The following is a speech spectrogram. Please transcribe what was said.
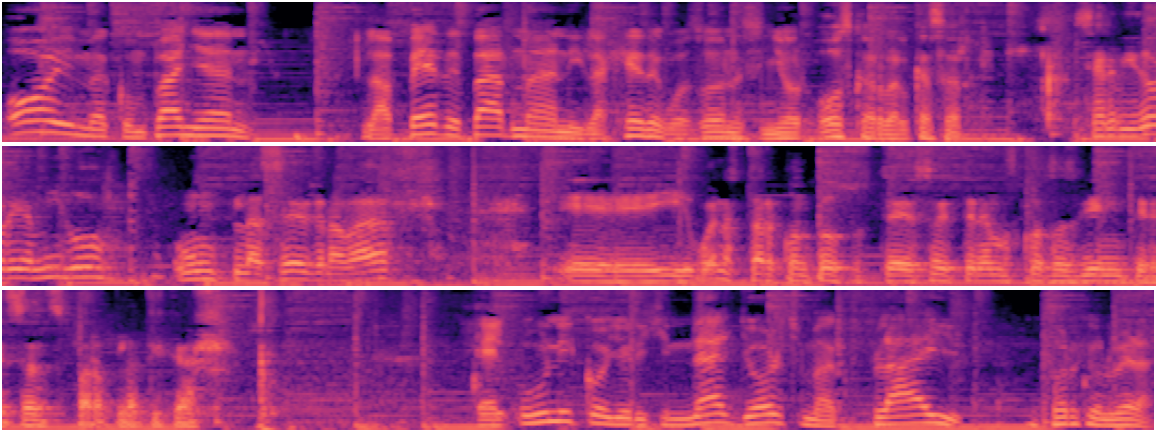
hoy me acompañan la P de Batman y la G de Guasón, el señor Oscar Balcázar. Servidor y amigo, un placer grabar eh, y bueno, estar con todos ustedes. Hoy tenemos cosas bien interesantes para platicar. El único y original George McFly Jorge Olvera.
